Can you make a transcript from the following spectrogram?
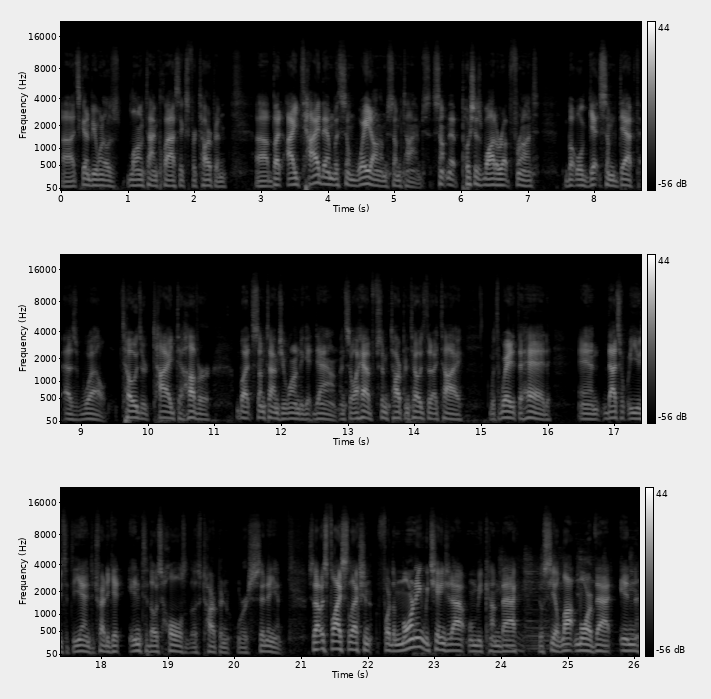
Uh, it's going to be one of those longtime classics for tarpon. Uh, but I tie them with some weight on them sometimes, something that pushes water up front, but will get some depth as well. Toads are tied to hover, but sometimes you want them to get down. And so I have some tarpon toads that I tie with weight at the head, and that's what we use at the end to try to get into those holes that those tarpon were sitting in. So that was fly selection for the morning. We change it out when we come back. You'll see a lot more of that in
